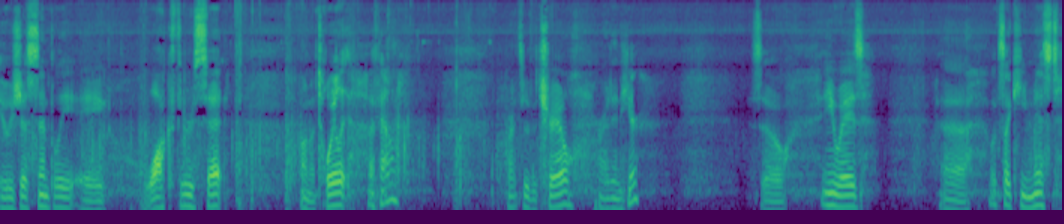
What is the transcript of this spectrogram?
It was just simply a walk-through set on a toilet I found. Right through the trail, right in here. So, anyways, uh, looks like he missed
